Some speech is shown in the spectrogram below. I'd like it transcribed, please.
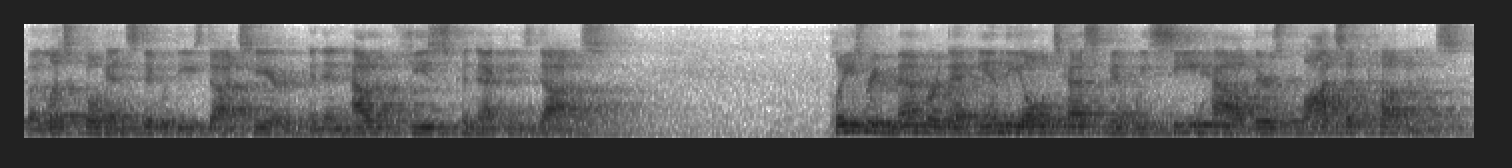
but let's go ahead and stick with these dots here. And then how did Jesus connect these dots? Please remember that in the Old Testament, we see how there's lots of covenants.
